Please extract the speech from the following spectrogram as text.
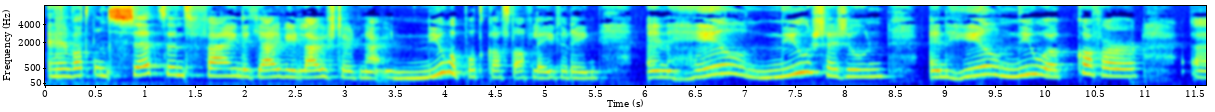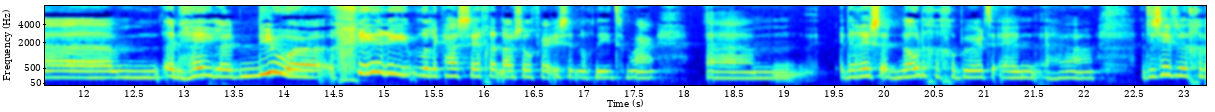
En wat ontzettend fijn dat jij weer luistert naar een nieuwe podcastaflevering. Een heel nieuw seizoen, een heel nieuwe cover. Um, een hele nieuwe Geri, wil ik haar zeggen. Nou, zover is het nog niet, maar um, er is het nodige gebeurd. En uh, het is even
